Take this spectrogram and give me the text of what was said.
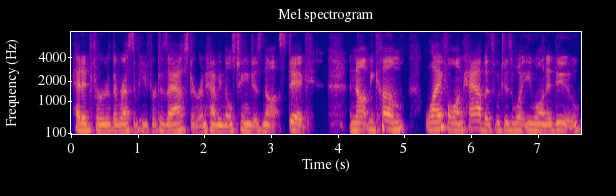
headed for the recipe for disaster and having those changes not stick and not become lifelong habits, which is what you want to do.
